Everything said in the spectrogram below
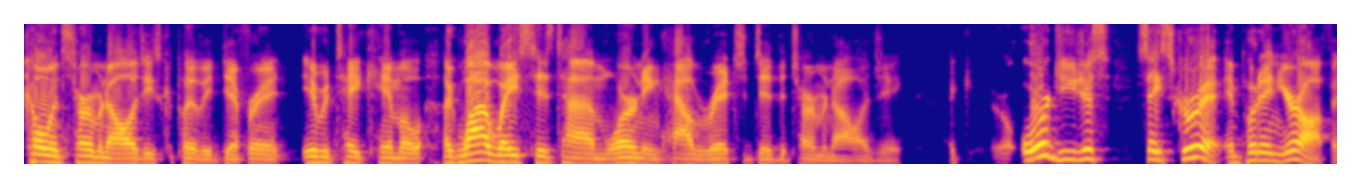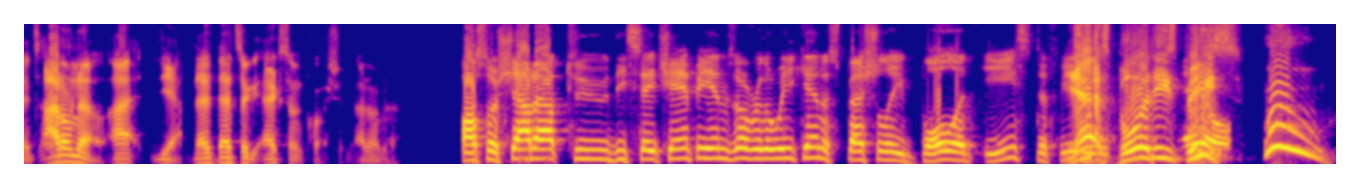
Coen's terminology is completely different. It would take him a like why waste his time learning how Rich did the terminology. Like, or do you just say screw it and put in your offense? I don't know. I yeah, that, that's an excellent question. I don't know. Also, shout out to the state champions over the weekend, especially Bullitt East defeating Yes, Bullitt East Beast. Woo!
